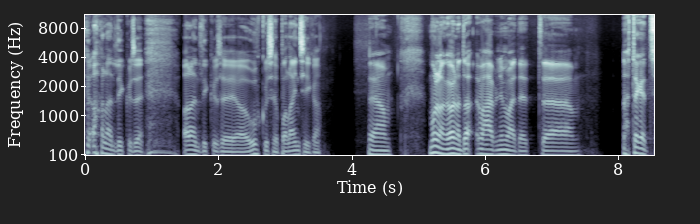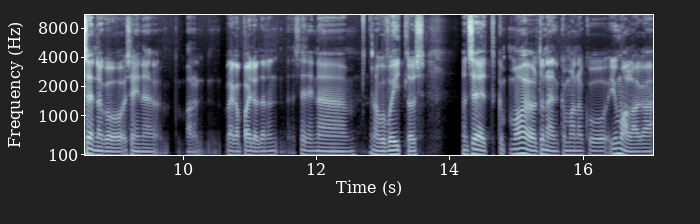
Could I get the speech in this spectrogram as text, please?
alandlikkuse, alandlikkuse ja uhkuse balansiga. jaa, mul on ka olnud vahepeal niimoodi, et äh, noh, tegelikult see on nagu selline, ma arvan, väga paljudel on selline äh, nagu võitlus. on see, et ma vahepeal tunnen, et kui ma nagu jumalaga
